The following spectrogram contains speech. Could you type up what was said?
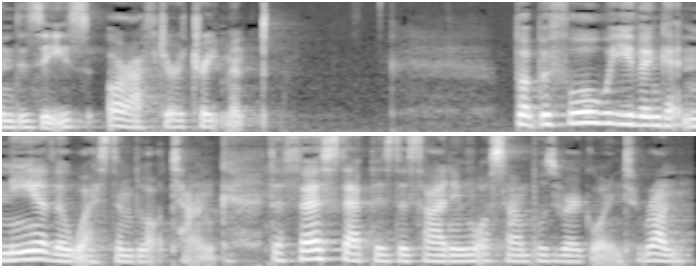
in disease or after a treatment. But before we even get near the Western blot tank, the first step is deciding what samples we're going to run.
